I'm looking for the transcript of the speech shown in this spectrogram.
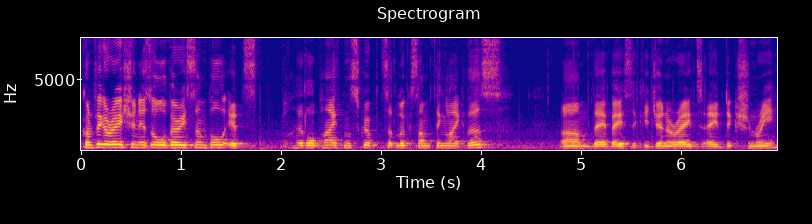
configuration is all very simple. It's little Python scripts that look something like this. Um, they basically generate a dictionary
